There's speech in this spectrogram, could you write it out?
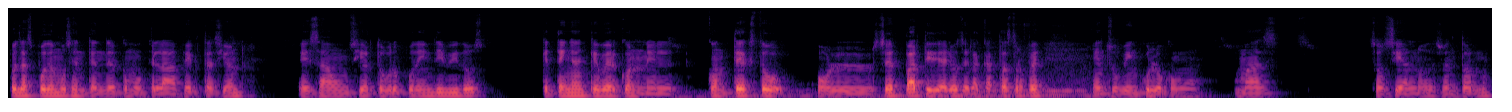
pues las podemos entender como que la afectación es a un cierto grupo de individuos que tengan que ver con el contexto por ser partidarios de la catástrofe en su vínculo como más social, ¿no? De su entorno.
